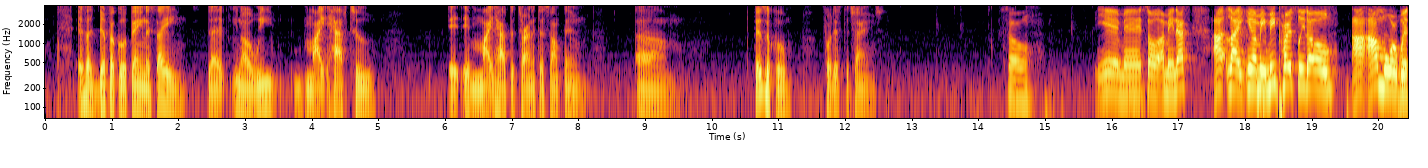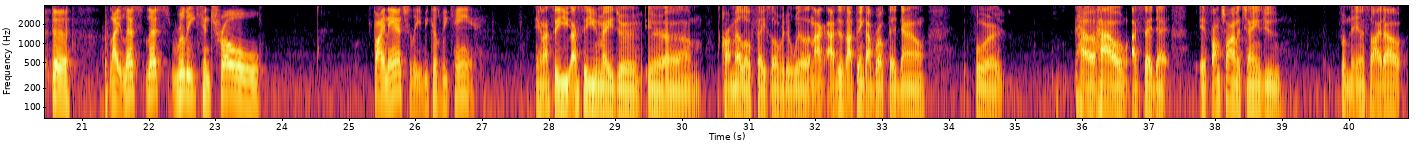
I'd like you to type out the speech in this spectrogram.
it's a difficult thing to say that you know we might have to. It, it might have to turn into something um, physical for this to change. So, yeah, man. So I mean, that's I like you know what I mean. Me personally though, I, I'm more with the like let's let's really control financially because we can. And I see you. I see you made your your um, Carmelo face over the wheel, and I, I just I think I broke that down for how how I said that if I'm trying to change you from the inside out,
